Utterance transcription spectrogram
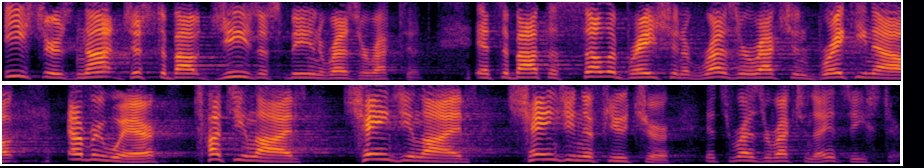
Easter is not just about Jesus being resurrected. It's about the celebration of resurrection breaking out everywhere, touching lives, changing lives, changing the future. It's Resurrection Day, it's Easter.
